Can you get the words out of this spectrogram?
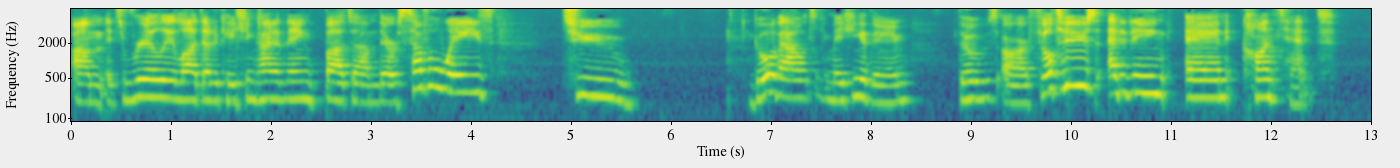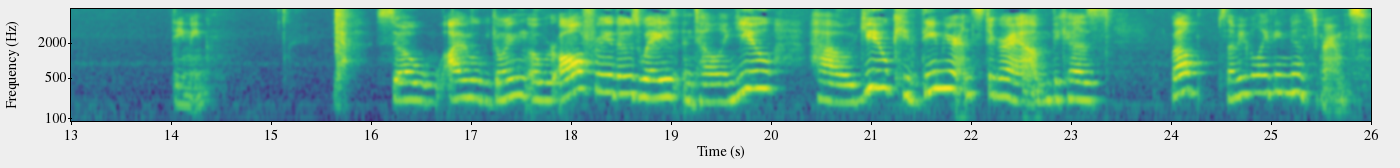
Um, it's really a lot of dedication kind of thing, but um, there are several ways to go about making a theme. Those are filters, editing, and content theming. So I will be going over all three of those ways and telling you how you can theme your Instagram because, well, some people like themed Instagrams.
